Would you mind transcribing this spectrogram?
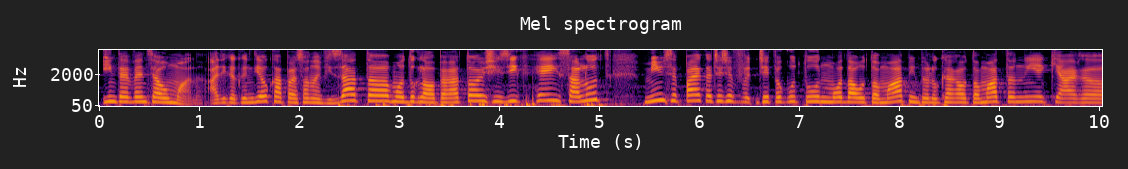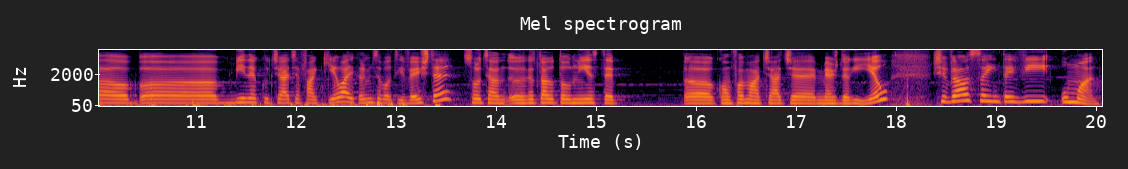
intervenția umană. Adică când eu ca persoană vizată mă duc la operator și zic hei, salut, mi se pare că ce, ce ai făcut tu în mod automat, prin prelucrare automată, nu e chiar uh, uh, bine cu ceea ce fac eu, adică nu mi se potrivește, soluția, rezultatul tău nu este uh, conform a ceea ce mi-aș dori eu și vreau să intervii uman.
